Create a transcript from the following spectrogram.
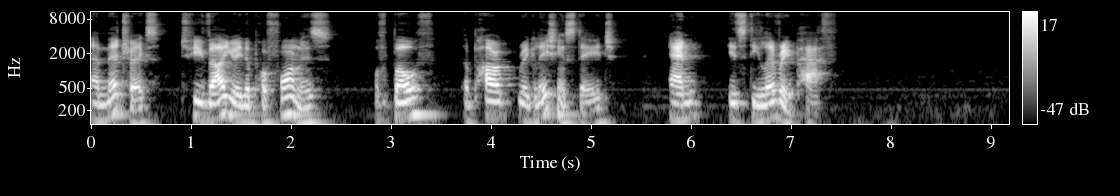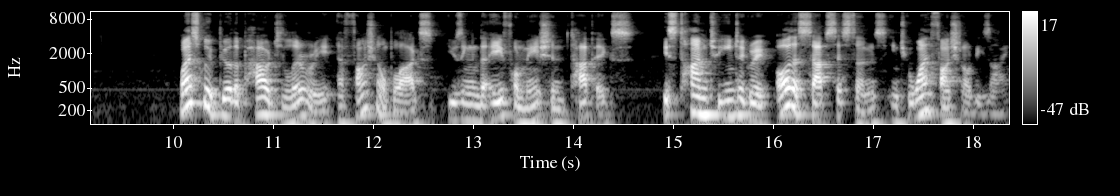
and metrics to evaluate the performance of both the power regulation stage and its delivery path. Once we build the power delivery and functional blocks using the aforementioned topics, it's time to integrate all the subsystems into one functional design.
